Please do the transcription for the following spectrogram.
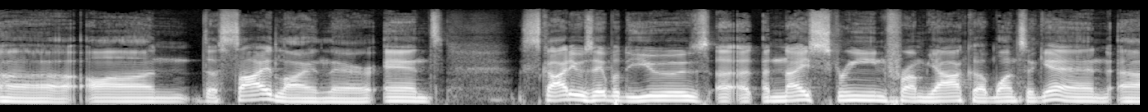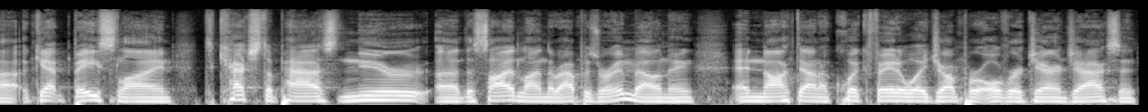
uh, on the sideline there. And Scottie was able to use a, a nice screen from Jakob once again, uh, get baseline to catch the pass near uh, the sideline the Raptors were inbounding and knock down a quick fadeaway jumper over Jaren Jackson.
